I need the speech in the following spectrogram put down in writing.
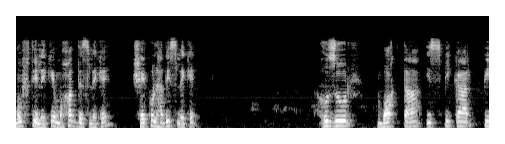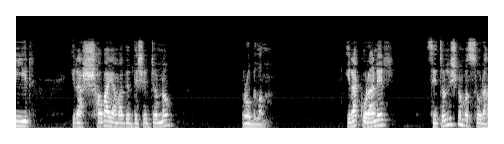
মুফতি লেখে, মহাদ্দেস লেখে শেকুল হাদিস লেখে, হুজুর, বক্তা, স্পিকার, পীর, এরা সবাই আমাদের দেশের জন্য প্রবলেম। এরা কোরআনের ছেচল্লিশ নম্বর সোরা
